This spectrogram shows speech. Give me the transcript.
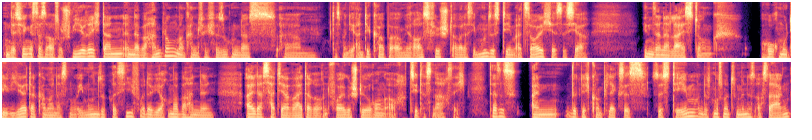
Und deswegen ist das auch so schwierig dann in der Behandlung. Man kann natürlich versuchen, dass, ähm, dass man die Antikörper irgendwie rausfischt, aber das Immunsystem als solches ist ja in seiner Leistung hoch motiviert. Da kann man das nur immunsuppressiv oder wie auch immer behandeln. All das hat ja weitere und Folgestörungen, auch zieht das nach sich. Das ist ein wirklich komplexes System und das muss man zumindest auch sagen,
